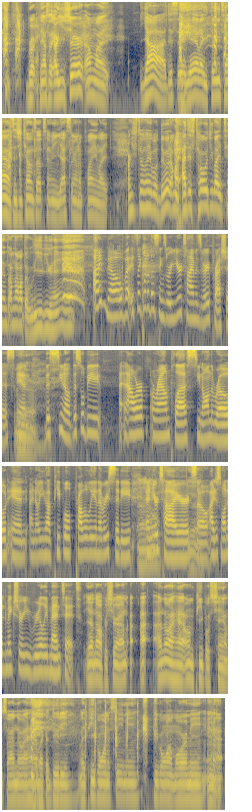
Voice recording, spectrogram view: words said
Brooke. I was like, Are you sure? I'm like, yeah, I just said yeah like three times, and she comes up to me yesterday on a plane like, "Are you still able to do it?" I'm like, "I just told you like ten. I'm not about to leave you hanging." I know, but it's like one of those things where your time is very precious, and yeah. this, you know, this will be an hour around plus, you know, on the road, and I know you have people probably in every city, and you're tired. Yeah. So I just wanted to make sure you really meant it. Yeah, no, for sure. I, I, I know I had I'm people's champ, so I know I have like a duty. Like people want to see me, people want more of me, and I,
